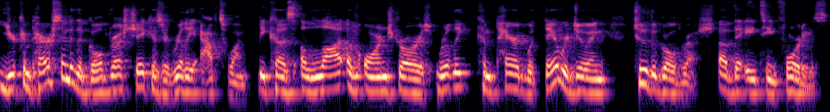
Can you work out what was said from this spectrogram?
your comparison to the gold rush, Jake, is a really apt one because a lot of orange growers really compared what they were doing to the gold rush of the 1840s.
